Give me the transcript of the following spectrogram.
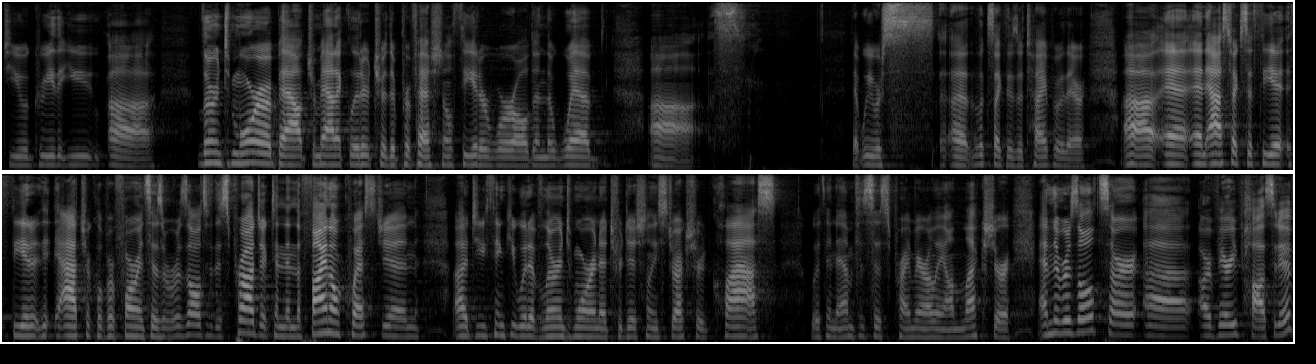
do you agree that you uh, learned more about dramatic literature, the professional theater world, and the web uh, that we were, uh, looks like there's a typo there, uh, and, and aspects of thea- theatrical performance as a result of this project. And then the final question, uh, do you think you would have learned more in a traditionally structured class with an emphasis primarily on lecture? And the results are, uh, are very positive,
